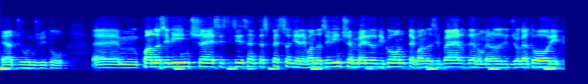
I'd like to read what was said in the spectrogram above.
e aggiungi tu. Eh, quando si vince, si, si, sente spesso dire quando si vince è merito di Conte, quando si perde non merito dei giocatori.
